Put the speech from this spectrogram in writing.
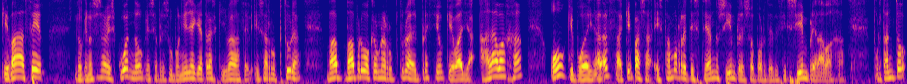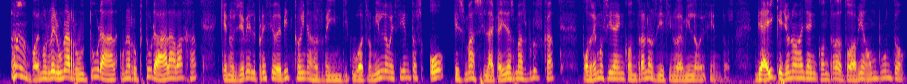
que va a hacer lo que no se sabe es cuándo, que se presuponía ya aquí atrás que iba a hacer esa ruptura, va, a provocar una ruptura del precio que vaya a la baja o que pueda ir al alza. ¿Qué pasa? Estamos retesteando siempre el soporte, es decir, siempre a la baja. Por tanto, podemos ver una ruptura, una ruptura a la baja que nos lleve el precio de Bitcoin a los 24.900 o, es más, si la caída es más brusca, podremos ir a encontrar los 19.900. De ahí que yo no haya encontrado todavía un punto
